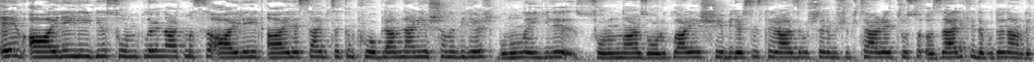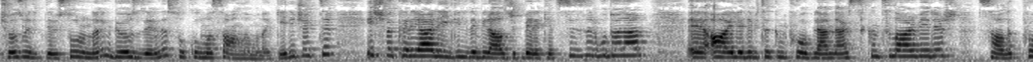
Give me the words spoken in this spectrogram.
ev, aileyle ilgili sorumlulukların artması, aile ailesel bir takım problemler yaşanabilir. Bununla ilgili sorunlar, zorluklar yaşayabilirsiniz. Terazi burçlarının bu Jüpiter retrosu özellikle de bu dönemde çözmedikleri sorunların gözlerine sokulması anlamına gelecektir. İş ve kariyerle ilgili de birazcık bereketsizdir bu dönem. E, ailede bir takım problemler, sıkıntılar verir. Sağlık problemleri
